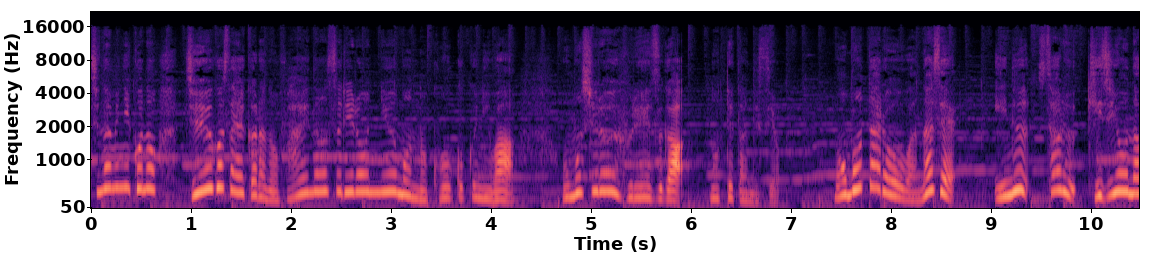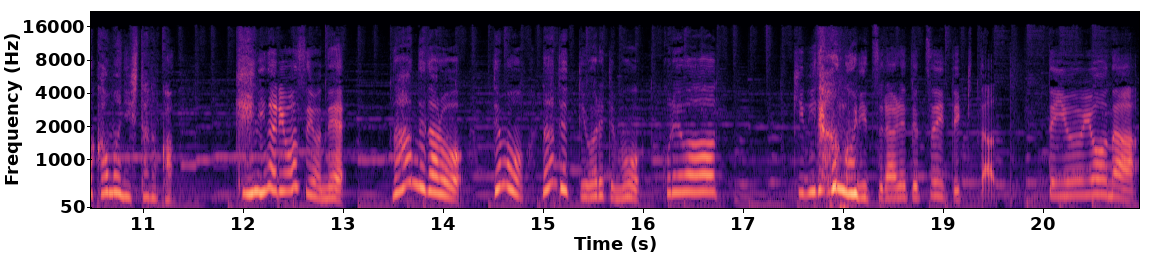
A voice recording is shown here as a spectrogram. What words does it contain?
ちなみにこの15歳からのファイナンス理論入門の広告には面白いフレーズが載ってたんですよ。桃太郎はなぜ犬、猿、キジを仲間にしたのか。気になりますよね。なんでだろう。でもなんでって言われてもこれはきびだんごにつられてついてきたっていうような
